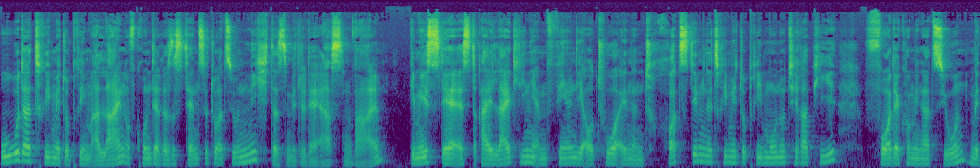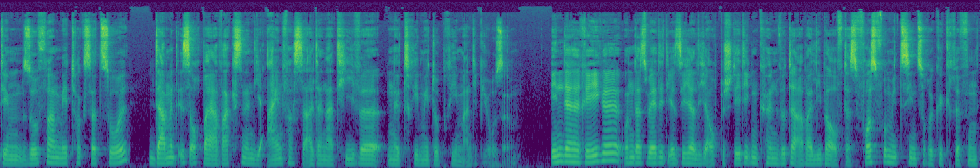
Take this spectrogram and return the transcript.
oder Trimetoprim allein aufgrund der Resistenzsituation nicht das Mittel der ersten Wahl. Gemäß der S3-Leitlinie empfehlen die AutorInnen trotzdem eine Trimetoprim-Monotherapie vor der Kombination mit dem Sulfametoxazol. Damit ist auch bei Erwachsenen die einfachste Alternative eine Trimetoprim-Antibiose. In der Regel, und das werdet ihr sicherlich auch bestätigen können, wird da aber lieber auf das Phosphomycin zurückgegriffen,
